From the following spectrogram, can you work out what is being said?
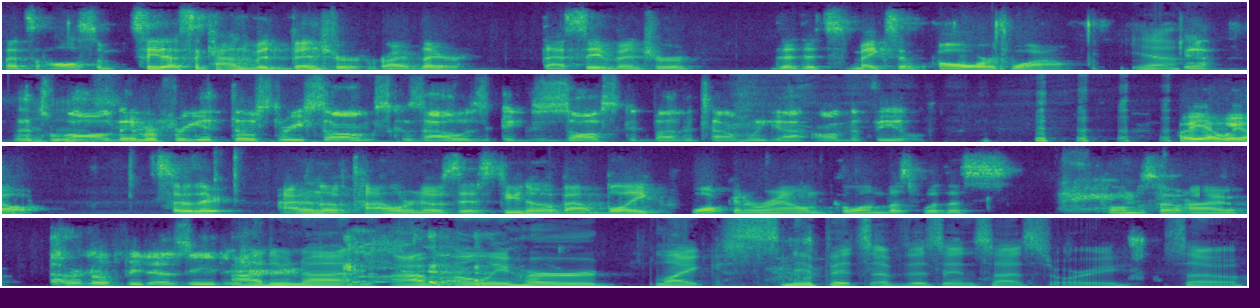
That's awesome. See, that's the kind of adventure right there. That's the adventure that it makes it all worthwhile. Yeah. Yeah. That's why I'll never forget those three songs because I was exhausted by the time we got on the field. oh yeah, we all so there I don't know if Tyler knows this. Do you know about Blake walking around Columbus with us? Columbus, Ohio. I don't know if he does either. I do not I've only heard like snippets of this inside story. So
